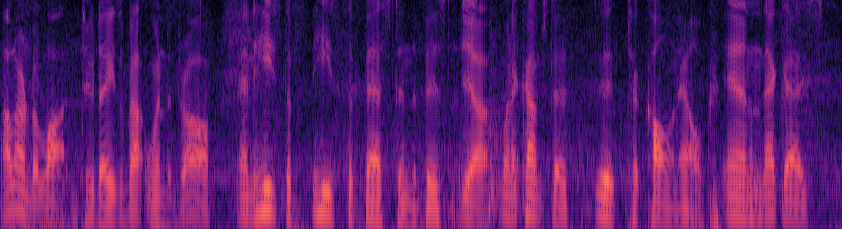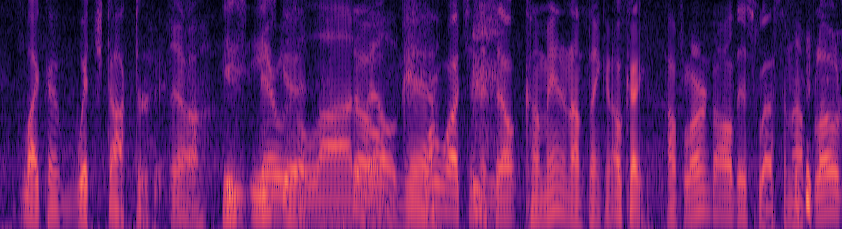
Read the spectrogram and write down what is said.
I learned a lot in two days about when to draw. And he's the he's the best in the business. Yeah. When it comes to uh, to calling elk, And- and that guy's like a witch doctor. Yeah. He's, he's there was good. a lot of elk. Yeah. we're watching this elk come in, and I'm thinking, okay, I've learned all this lesson. I've blowed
